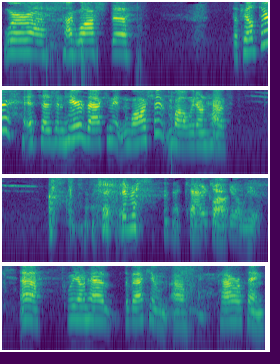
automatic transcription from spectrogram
We're, uh, I washed the, the filter. It says in here, vacuum it and wash it. Well, we don't have, the, that cat claw. can't get over here. Uh, we don't have the vacuum, uh, power thing.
